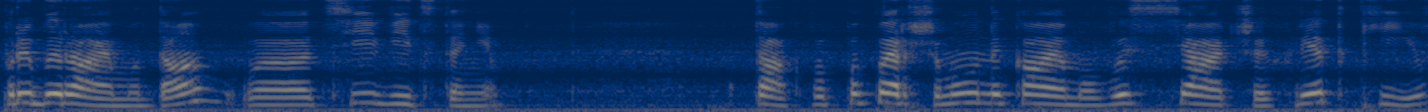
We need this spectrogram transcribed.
прибираємо да, е, ці відстані? Так, по-перше, ми уникаємо висячих рядків,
